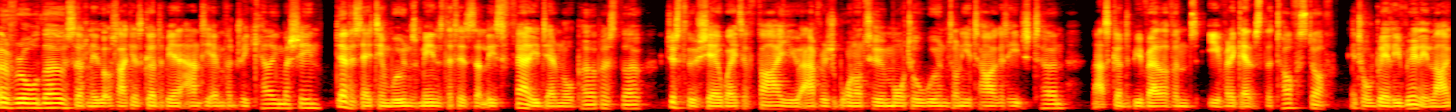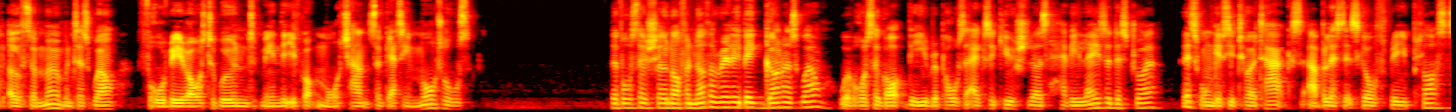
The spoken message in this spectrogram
Overall though, certainly looks like it's going to be an anti-infantry killing machine. Devastating wounds means that it's at least fairly general purpose though. Just through sheer weight of fire you average one or two mortal wounds on your target each turn, that's going to be relevant even against the tough stuff. It'll really really like Oaths of Moment as well. Full rerolls to wound mean that you've got more chance of getting mortals. They've also shown off another really big gun as well. We've also got the Repulsor Executioner's Heavy Laser Destroyer. This one gives you two attacks at Ballistic Skill 3 plus,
